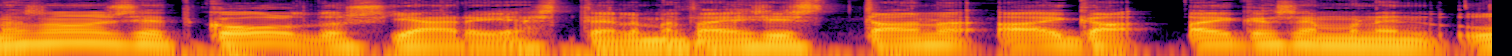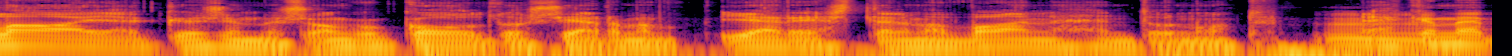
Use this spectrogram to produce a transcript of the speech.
mä sanoisin, että koulutusjärjestelmä, tai siis tämä on aika, aika semmoinen laaja kysymys, onko koulutusjärjestelmä vanhentunut. Mm. Ehkä, me,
